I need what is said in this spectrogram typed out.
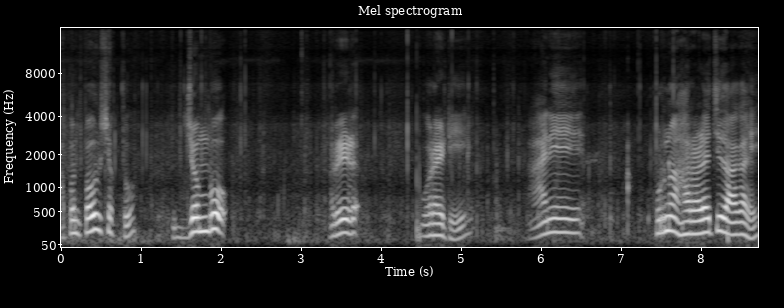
आपण पाहू शकतो जम्बो रेड व्हरायटी आणि पूर्ण हराळ्याची जागा आहे.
